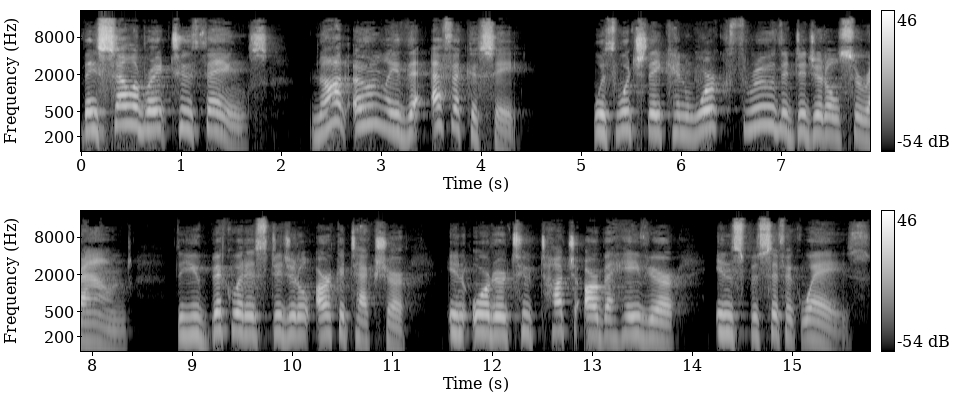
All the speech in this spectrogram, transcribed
They celebrate two things not only the efficacy with which they can work through the digital surround, the ubiquitous digital architecture, in order to touch our behavior in specific ways.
